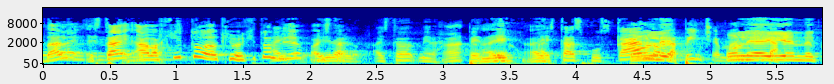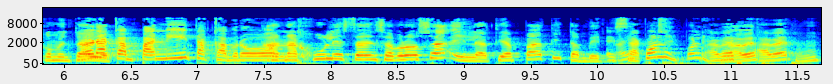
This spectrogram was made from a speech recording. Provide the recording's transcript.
Dale, estás está ahí, abajito, aquí abajito el Ahí, video. Ahí míralo, está. ahí está, mira, Ah, pendejo. ahí, Ahí, ahí. estás buscando Ponle- la pinche ponle manita. ahí en el comentario. No era campanita, cabrón. Ana Julia está en Sabrosa y la tía Patti también. Exacto. ponle, ponle. A ver, a ver. Mm,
